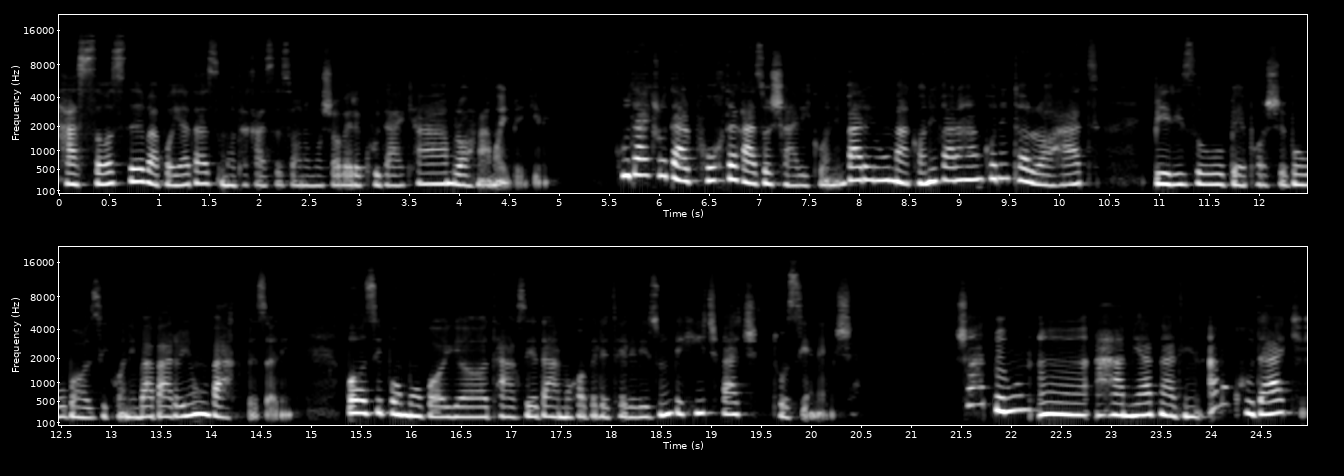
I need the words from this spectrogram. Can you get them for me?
حساسه و باید از متخصصان و مشاور کودک هم راهنمایی بگیریم کودک رو در پخت غذا شریک کنیم برای اون مکانی فراهم کنید تا راحت بریز و بپاشه با بازی کنیم و برای اون وقت بذارین بازی با موبایل یا تغذیه در مقابل تلویزیون به هیچ وجه توصیه نمیشه. شاید به اون اهمیت ندین اما کودک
